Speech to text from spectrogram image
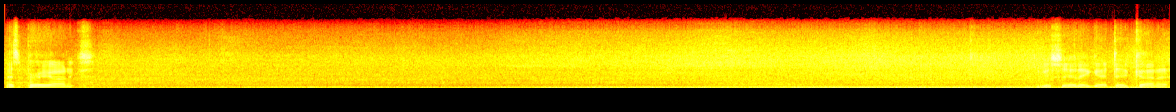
That's a Perionyx. Like I said, they got that kind of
